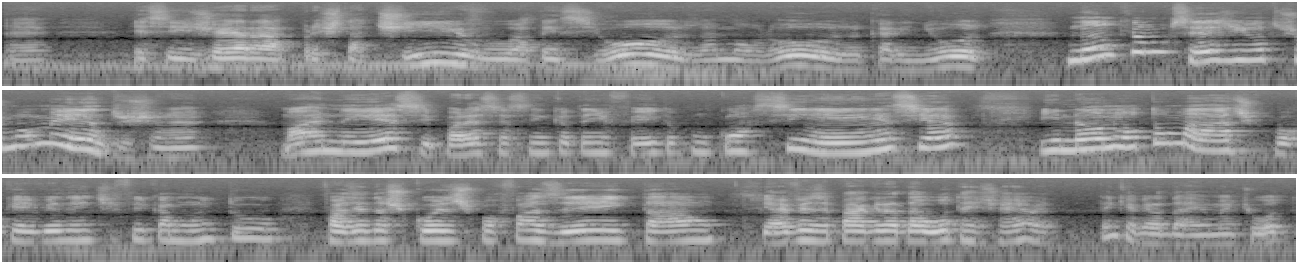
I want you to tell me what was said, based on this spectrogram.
É, esse gera prestativo, atencioso, amoroso, carinhoso. Não que eu não seja em outros momentos, né? Mas nesse parece assim que eu tenho feito com consciência e não no automático, porque às vezes a gente fica muito fazendo as coisas por fazer e tal. E às vezes é para agradar o outro, a gente tem que agradar realmente o outro,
